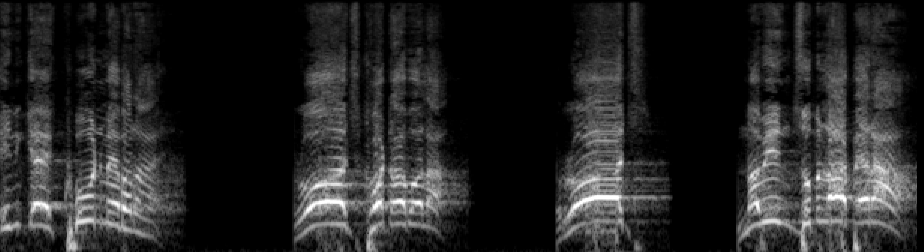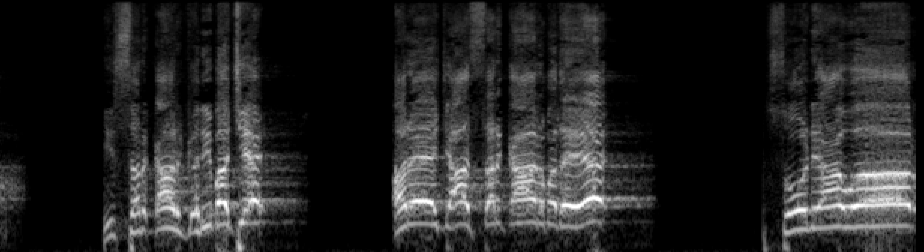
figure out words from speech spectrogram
इनके खून में भरा है। रोज खोटं बोला, रोज नवीन जुमला पेरा। ही सरकार गरिबाची आहे अरे ज्या सरकारमध्ये सोन्यावर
